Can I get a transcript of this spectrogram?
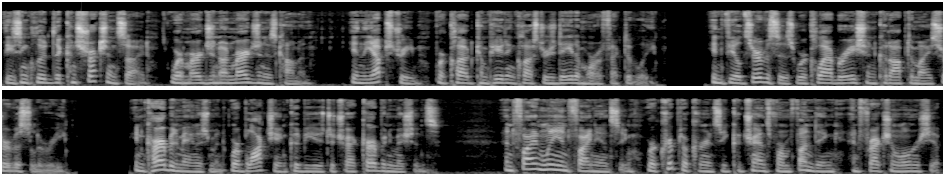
These include the construction side, where margin on margin is common, in the upstream, where cloud computing clusters data more effectively, in field services, where collaboration could optimize service delivery, in carbon management, where blockchain could be used to track carbon emissions, and finally in financing, where cryptocurrency could transform funding and fractional ownership.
